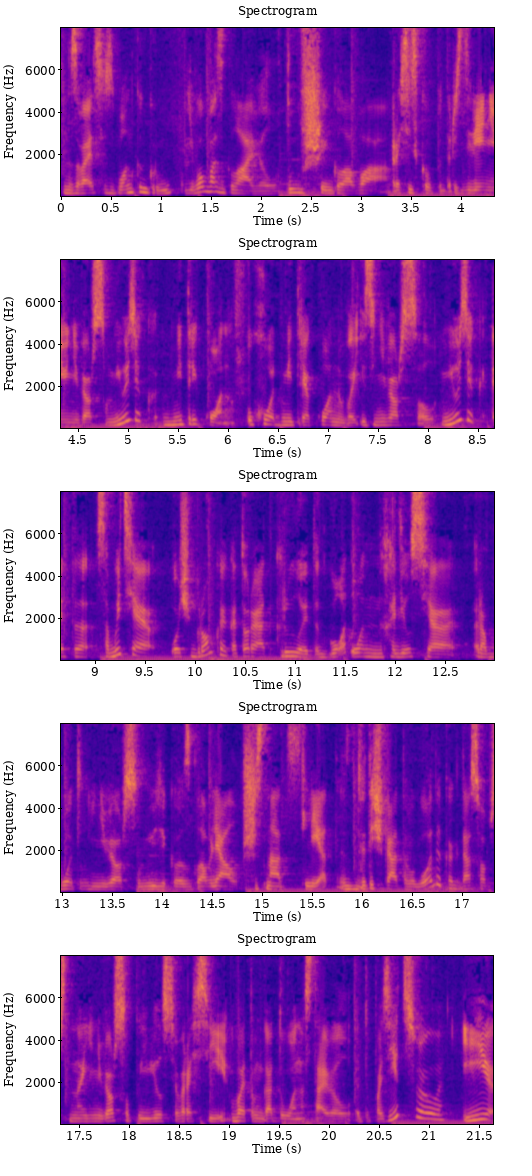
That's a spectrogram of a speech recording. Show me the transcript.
называется Звонко Групп. Его возглавил бывший глава российского подразделения Universal Music Дмитрий Конов. Уход Дмитрия Конова из Universal Music — это событие очень громкое, которое открыло этот год. Он находился, работал в Universal Music и возглавлял 16 лет. С 2005 года, когда, собственно, Universal появился в России. В этом году он оставил эту позицию, и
